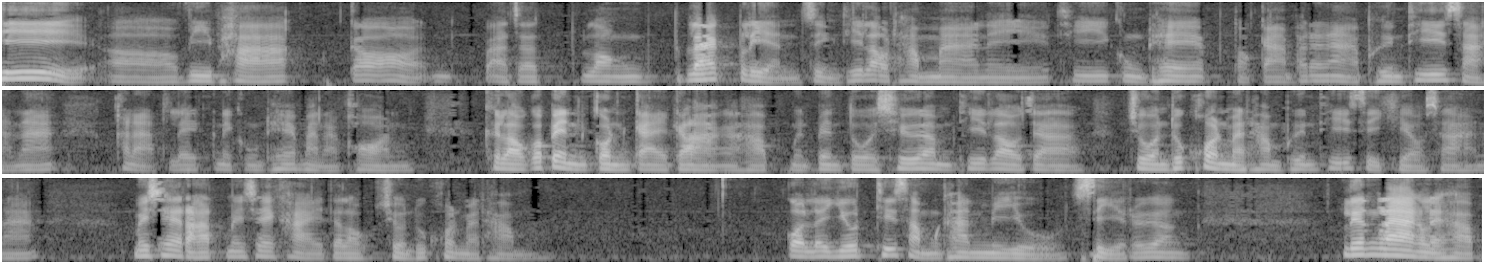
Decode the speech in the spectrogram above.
ที่ V Park ก็อาจจะลองแลกเปลี่ยนสิ่งที่เราทำมาในที่กรุงเทพต่อการพัฒนาพื้นที่สาธารณะขนาดเล็กในกรุงเทพมหานคร คือเราก็เป็นกลไกกลางอะครับ เหมือนเป็นตัวเชื่อมที่เราจะชวนทุกคนมาทำพื้นที่สีเขียวสาธารณะไม่ใช่รัฐไม่ใช่ใครแต่เราชวนทุกคนมาทำกลยุทธ์ที่สำคัญมีอยู่ 4 เรื่อง เรื่องแรกเลยครับ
